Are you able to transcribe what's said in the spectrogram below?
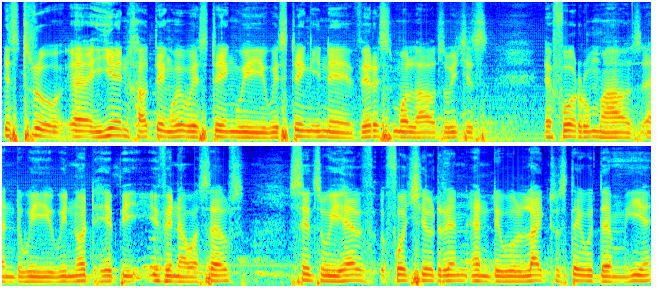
It's true. Uh, here in Gauteng, where we're staying, we we're staying in a very small house, which is a four-room house, and we we're not happy even ourselves. since we have four children and we would like to stay with them here.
